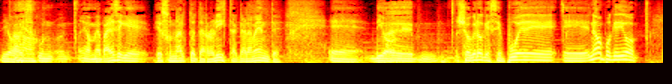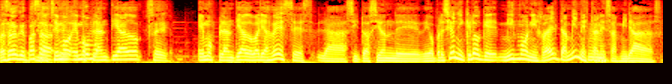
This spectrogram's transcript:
Digo, es un- digo, me parece que es un acto terrorista, claramente. Eh, digo, Eh, yo creo que se puede. eh, no, porque digo, pasa lo que pasa. hemos, eh, hemos ¿cómo- planteado Sí. Hemos planteado varias veces la situación de, de opresión y creo que mismo en Israel también están Mm. esas miradas.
